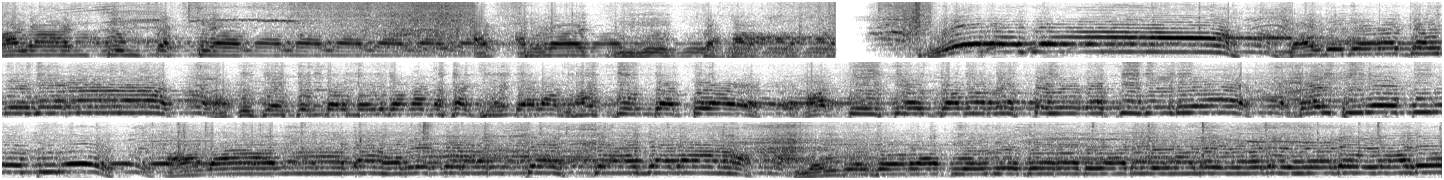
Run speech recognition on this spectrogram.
आला अंतिम टप्प्यात अठरा झिरो सहा. जाऊ दे जोरात जाऊ दे जोरात अतिशय सुंदर बैल बघा कसा झेंड्याला घासून जातोय. अतिशय जबरदस्त वेगाची जोडी आहे. बाई पुरे पुरे पुरे आला आला आला. हरेकरांचा साज आला येऊ दे जोरात येऊ दे जोरात. वाढव वाढव वाढव वाढव वाढव.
